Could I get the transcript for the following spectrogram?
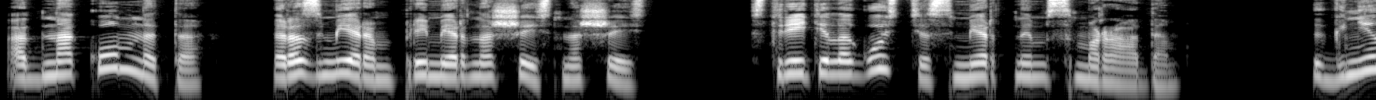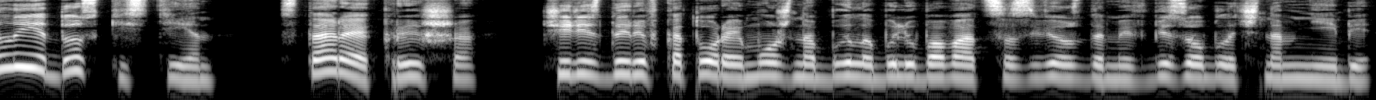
Одна комната, размером примерно 6 на 6, встретила гостя смертным смрадом. Гнилые доски стен, старая крыша, через дыры в которой можно было бы любоваться звездами в безоблачном небе,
